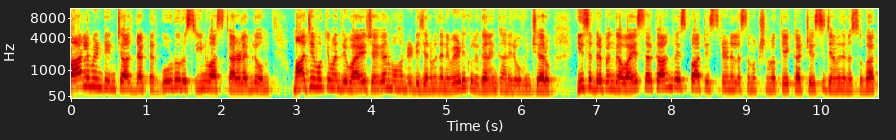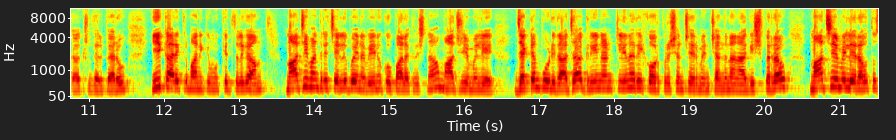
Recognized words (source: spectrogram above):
parliament incharge doctor Guduru Srinivas కార్యాలయంలో మాజీ ముఖ్యమంత్రి వైఎస్ జగన్మోహన్ రెడ్డి జన్మదిన వేడుకలు ఘనంగా నిర్వహించారు. ఈ సందర్భంగా వైఎస్ఆర్ కాంగ్రెస్ పార్టీ శ్రేణుల సమక్షంలో కేక్ కట్ చేసి జన్మదిన శుభాకాంక్షలు తెలిపారు. ఈ కార్యక్రమానికి ముఖ్య అతిథులుగా మాజీ మంత్రి చెల్లిపోయిన వేణుగోపాలకృష్ణ మాజీ MLA Jakkampudi Raja green and cleanery corporation chairman Chandana Nageswararao మాజీ ఎమ్మెల్యే రౌతు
